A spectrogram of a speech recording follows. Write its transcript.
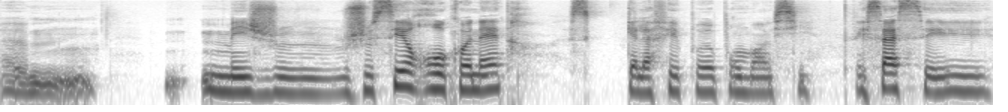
euh, mais je, je sais reconnaître ce qu'elle a fait pour, pour moi aussi. Et ça c'est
